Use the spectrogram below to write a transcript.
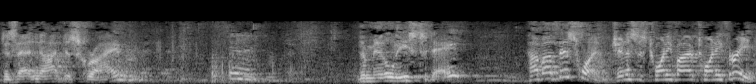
Does that not describe the Middle East today? How about this one? Genesis 25, 23.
